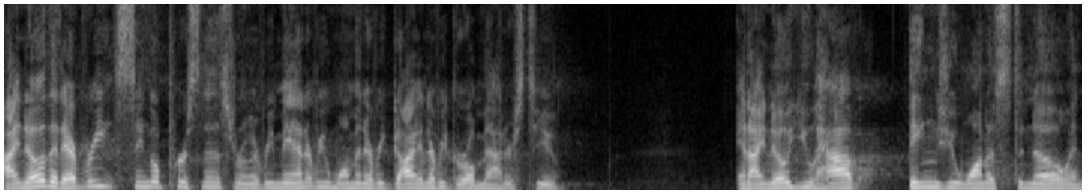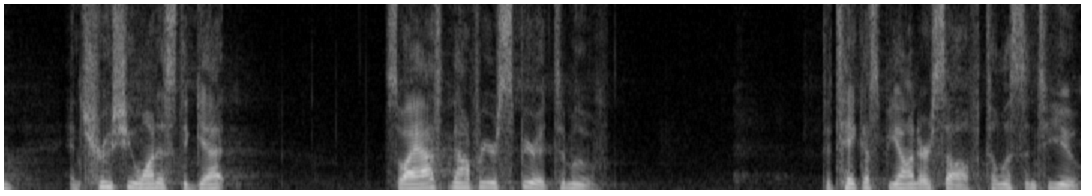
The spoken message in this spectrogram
I know that every single person in this room, every man, every woman, every guy, and every girl matters to you. And I know you have things you want us to know and, and truths you want us to get. So I ask now for your spirit to move, to take us beyond ourselves, to listen to you.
